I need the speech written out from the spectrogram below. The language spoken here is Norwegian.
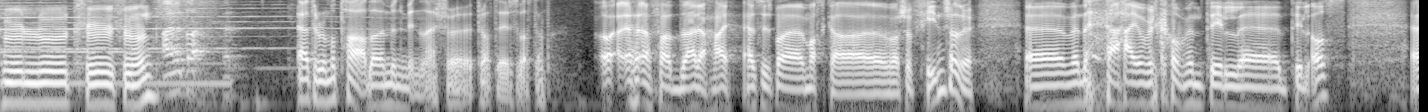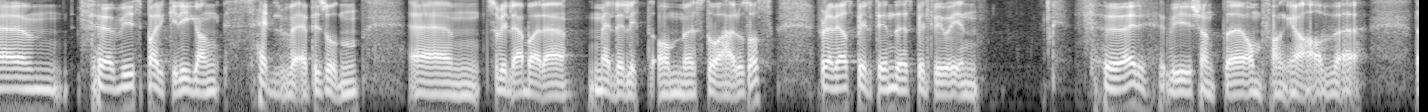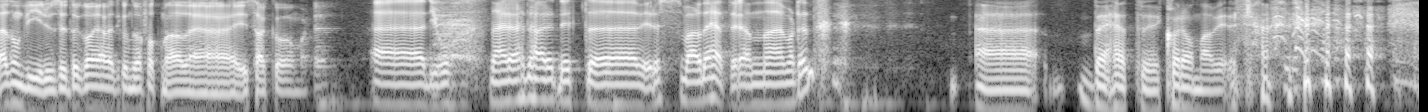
til Tusen. Jeg tror du må ta av deg den munnbindet der før du prater, Sebastian. Å, ja, faen, Der, ja. Hei. Jeg syns bare maska var så fin, skjønner du. Eh, men hei og velkommen til, eh, til oss. Um, før vi sparker i gang selve episoden, um, så vil jeg bare melde litt om ståa her hos oss. For det vi har spilt inn, det spilte vi jo inn før vi skjønte omfanget av uh, Det er sånn virus ute og går. Jeg vet ikke om du har fått med deg det, Isak og Martin? Eh, jo, det er, det er et nytt uh, virus. Hva er det det heter igjen, eh, Martin? Eh, det heter koronavirus.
